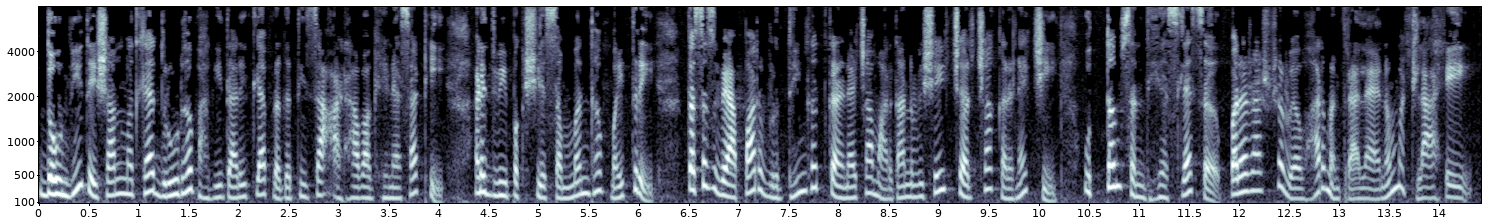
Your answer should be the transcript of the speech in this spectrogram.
दोन्ही देशांमधल्या दृढ भागीदारीतल्या प्रगतीचा आढावा घेण्यासाठी आणि द्विपक्षीय संबंध मैत्री तसंच व्यापार वृद्धिंगत करण्याच्या मार्गांविषयी चर्चा करण्याची उत्तम संधी असल्याचं परराष्ट्र व्यवहार मंत्रालयानं म्हटलं आहे.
